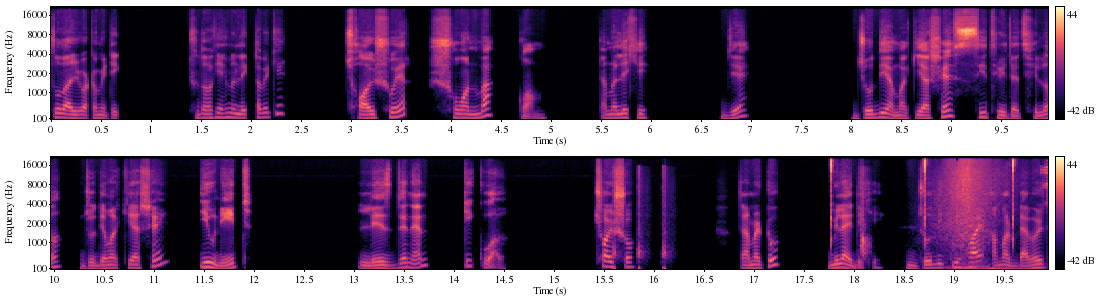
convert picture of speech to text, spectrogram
চলে আসবে অটোমেটিক শুধু আমাকে এখানে লিখতে হবে কি? ছয়শো এর সমান বা কম। আমরা লিখি যে, যদি আমার কি আসে সি থ্রিতে ছিল, যদি আমার কি আসে unit less than and equal ছয়শো। তা আমরা একটু মিলাই দেখি। যদি কি হয়, আমার ব্যবহৃত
